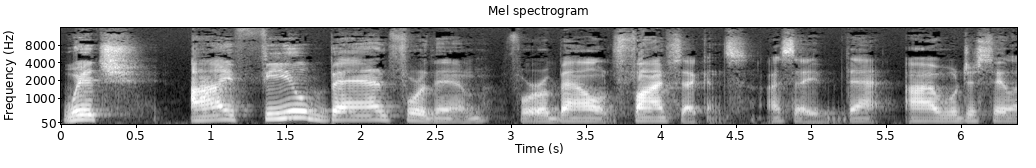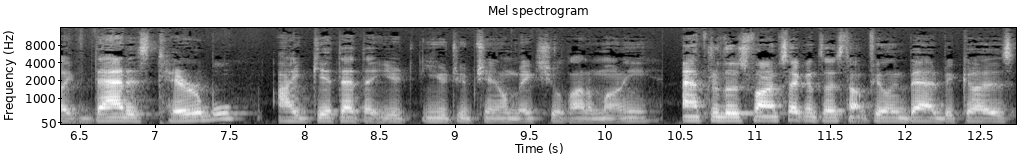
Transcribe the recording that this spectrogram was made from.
Which I feel bad for them for about five seconds. I say that, I will just say, like, that is terrible. I get that, that your YouTube channel makes you a lot of money. After those five seconds, I stop feeling bad because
